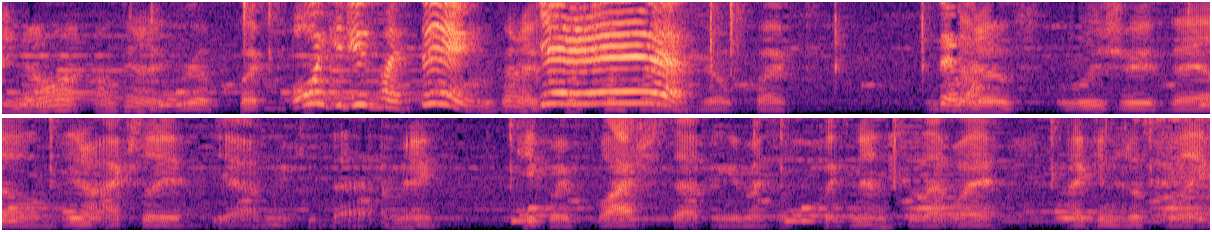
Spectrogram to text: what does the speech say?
You know what? I'm gonna real quick. Oh, I could use my I'm thing. gonna Yeah. put something real quick. Say Instead what? of illusory veil, you know, actually, yeah, I'm gonna keep that. I'm gonna take away flash step and give myself quickness, so that way I can just like.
